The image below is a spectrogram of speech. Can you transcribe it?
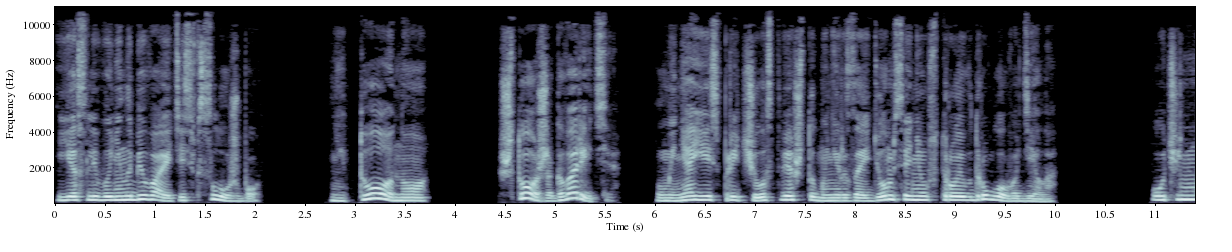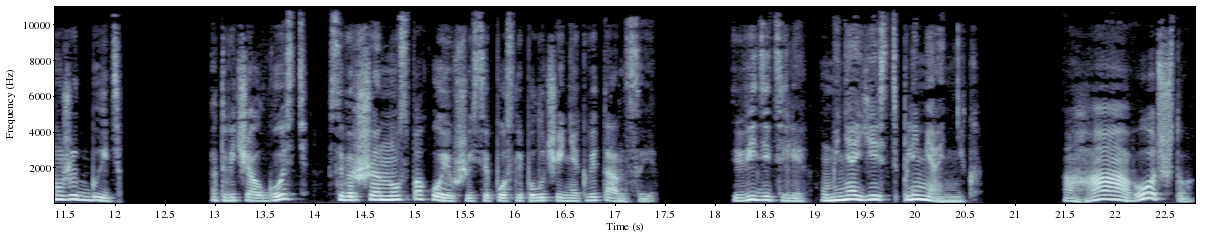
если вы не набиваетесь в службу». «Не то, но...» «Что же, говорите. У меня есть предчувствие, что мы не разойдемся, не устроив другого дела». «Очень может быть», — отвечал гость, совершенно успокоившийся после получения квитанции. Видите ли, у меня есть племянник. Ага, вот что.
